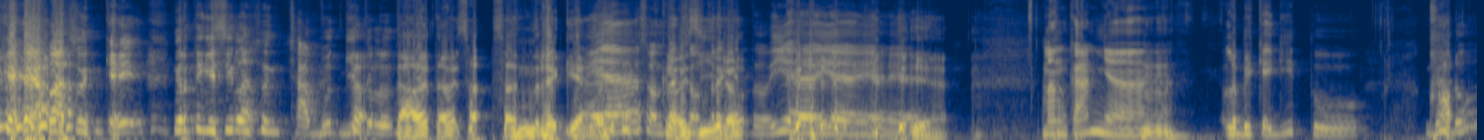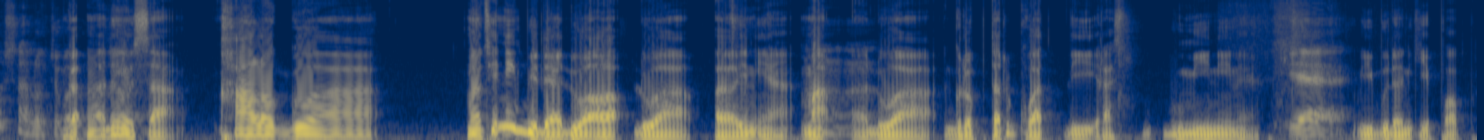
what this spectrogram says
kayak langsung kayak ngerti gak sih langsung cabut gitu loh. Tahu tahu so- soundtrack ya. Iya, soundtrack soundtrack itu. Iya, iya, iya, iya. Makanya Hmm. lebih kayak gitu. Gak Ka- dosa loh coba. Enggak enggak dosa. Kalau gua maksudnya ini beda dua dua eh, ini ya, ma, Hmm. eh, dua grup terkuat di ras bumi ini nih. Yeah. Wibu dan K-pop.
